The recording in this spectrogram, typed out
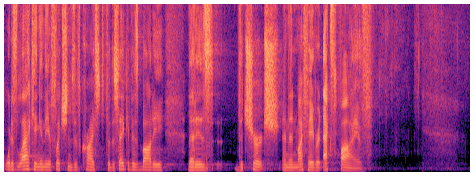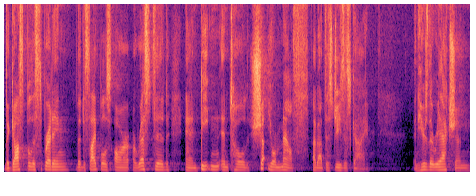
what is lacking in the afflictions of Christ for the sake of his body, that is the church. And then my favorite, Acts 5. The gospel is spreading. The disciples are arrested and beaten and told, Shut your mouth about this Jesus guy. And here's the reaction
